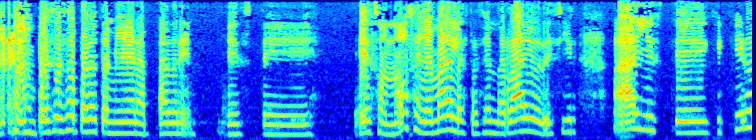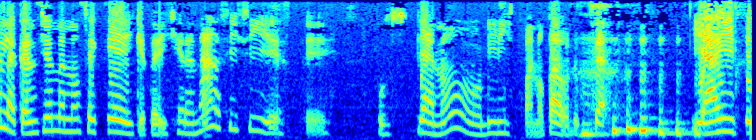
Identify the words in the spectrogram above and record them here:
pues esa parte también era padre. Este, eso, ¿no? O sea, llamar a la estación de radio, decir, ay, este, que quiero la canción de no sé qué, y que te dijeran, ah, sí, sí, este, pues ya, ¿no? Listo, anotado, lo que sea. Y ahí te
